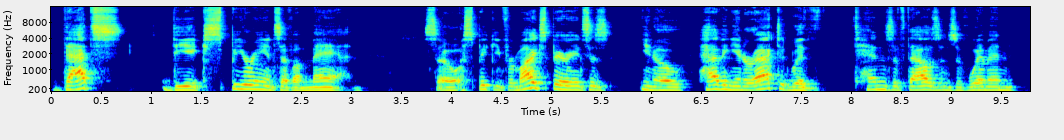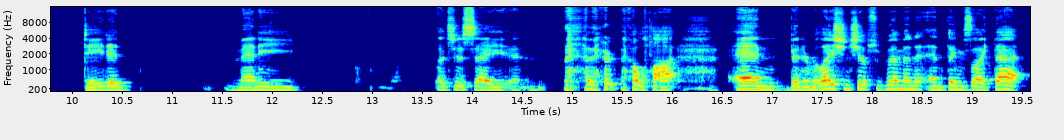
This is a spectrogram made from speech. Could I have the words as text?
That's the experience of a man. So, speaking from my experiences, you know, having interacted with tens of thousands of women, dated many, let's just say, a lot and been in relationships with women and things like that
